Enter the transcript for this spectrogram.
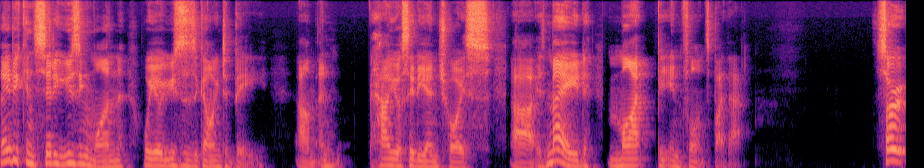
maybe consider using one where your users are going to be, um, and how your CDN choice uh, is made might be influenced by that. So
